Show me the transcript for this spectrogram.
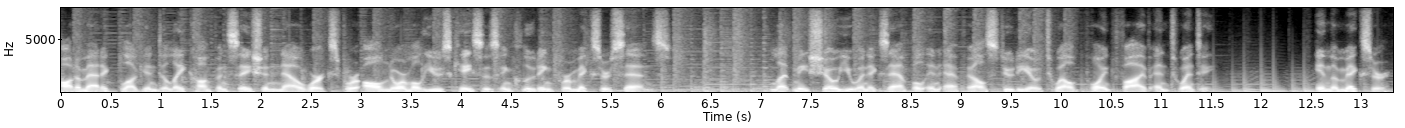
Automatic plugin delay compensation now works for all normal use cases including for mixer sends. Let me show you an example in FL Studio 12.5 and 20. In the mixer,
